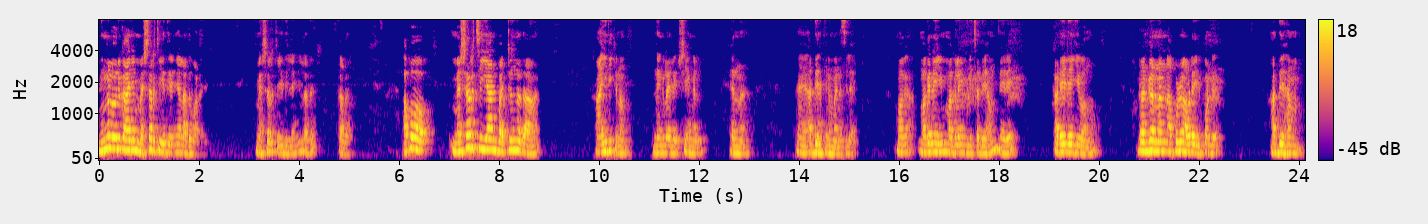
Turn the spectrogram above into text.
നിങ്ങളൊരു കാര്യം മെഷർ ചെയ്ത് കഴിഞ്ഞാൽ അത് വളരും. മെഷർ ചെയ്തില്ലെങ്കിൽ അത് തളരും. അപ്പോൾ മെഷർ ചെയ്യാൻ പറ്റുന്നതാണ് ആയിരിക്കണം നിങ്ങളെ ലക്ഷ്യങ്ങൾ എന്ന് അദ്ദേഹത്തിന് മനസ്സിലായി. മക മകനെയും മകളെയും വിളിച്ച് അദ്ദേഹം നേരെ കടയിലേക്ക് വന്നു. ഡ്രങ്കണ്ണൻ അപ്പോഴും അവിടെ ഇരിപ്പുണ്ട്. അദ്ദേഹം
